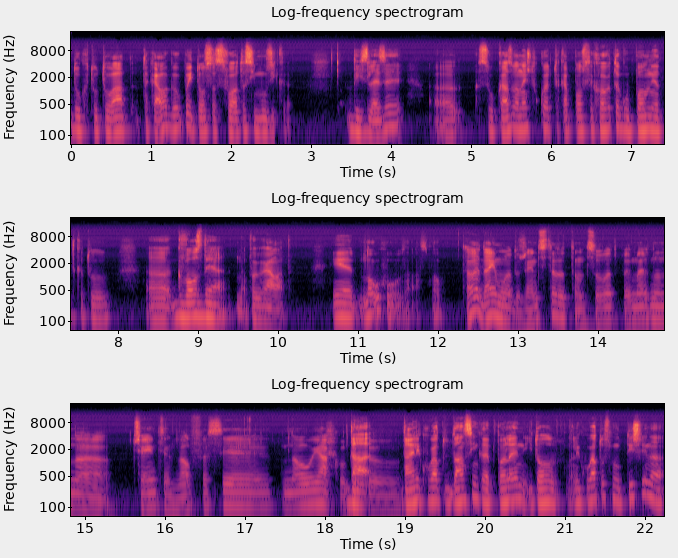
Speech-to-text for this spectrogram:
Докато това, такава група и то със своята си музика да излезе, се оказва нещо, което така после хората го помнят като а, гвоздея на програмата. И е много хубаво за нас. Много. Да, бе, да, и младоженците да танцуват, примерно на Chained in Love си е много яко. Да, като... да, или когато дансинга е пълен и то, нали, когато сме отишли на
